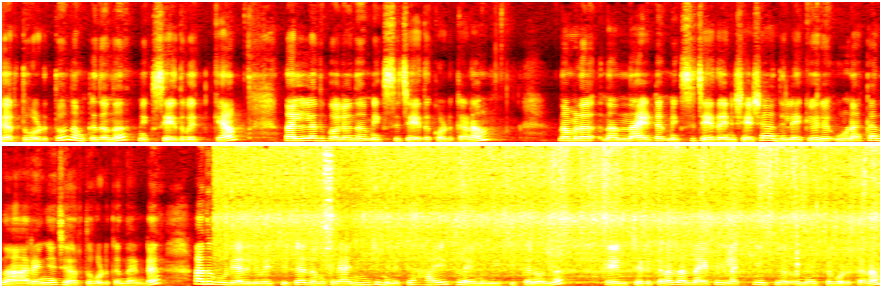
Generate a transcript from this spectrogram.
ചേർത്ത് കൊടുത്തു. നമുക്കിതൊന്ന് മിക്സ് ചെയ്ത് വയ്ക്കാം നല്ലതുപോലെ ഒന്ന് മിക്സ് ചെയ്ത് കൊടുക്കണം. നമ്മൾ നന്നായിട്ട് മിക്സ് ചെയ്തതിന് ശേഷം അതിലേക്ക് ഒരു ഉണക്ക നാരങ്ങ ചേർത്ത് കൊടുക്കുന്നുണ്ട്. അതുകൂടി അതിൽ വെച്ചിട്ട് നമുക്കൊരു അഞ്ച് മിനിറ്റ് ഹൈ ഫ്ലെയിമിൽ ചിക്കൻ ഒന്ന് വേവിച്ചെടുക്കണം. നന്നായിട്ട് ഇളക്കിയൊക്കെ ഒന്ന് ഇട്ട് കൊടുക്കണം.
